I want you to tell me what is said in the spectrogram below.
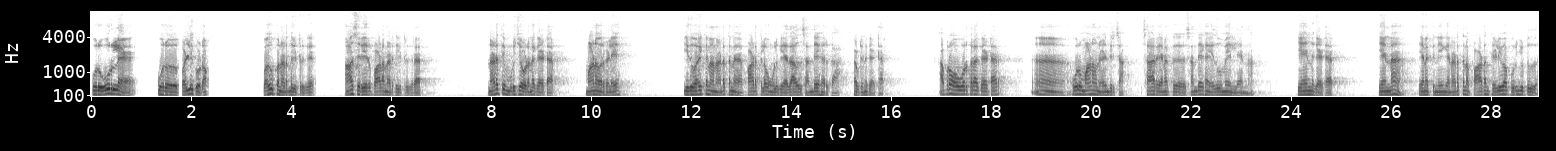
ஒரு ஊர்ல ஒரு பள்ளிக்கூடம் வகுப்பு நடந்துகிட்டு இருக்கு ஆசிரியர் பாடம் நடத்திக்கிட்டு இருக்கிறார் நடத்தி முடிச்ச உடனே கேட்டார் மாணவர்களே இது வரைக்கும் நான் நடத்தின பாடத்தில் உங்களுக்கு ஏதாவது சந்தேகம் இருக்கா? அப்படின்னு கேட்டார். அப்புறம் ஒவ்வொருத்தராக கேட்டார் ஒரு மாணவன் எழுந்திருச்சான். சார் எனக்கு சந்தேகம் எதுவுமே இல்லைன்னா? ஏன்னு? கேட்டார். ஏன்னா எனக்கு நீங்கள் நடத்தின பாடம் தெளிவாக புரிஞ்சுட்டுது.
